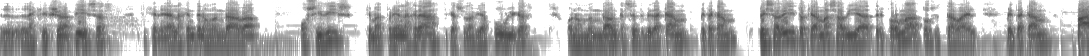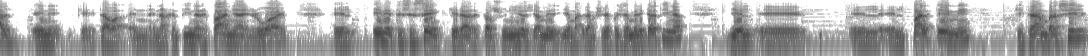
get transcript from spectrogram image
la inscripción a piezas, en general la gente nos mandaba o CDs que ponían las gráficas o las vías públicas, o nos mandaban cassette Betacam, Betacam, pesaditos, que además había tres formatos, estaba el Betacam PAL N, que estaba en, Argentina, en España, en Uruguay, el NTCC, que era de Estados Unidos y, la mayoría de países de América Latina, y eh, el, el PAL M, que estaba en Brasil,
